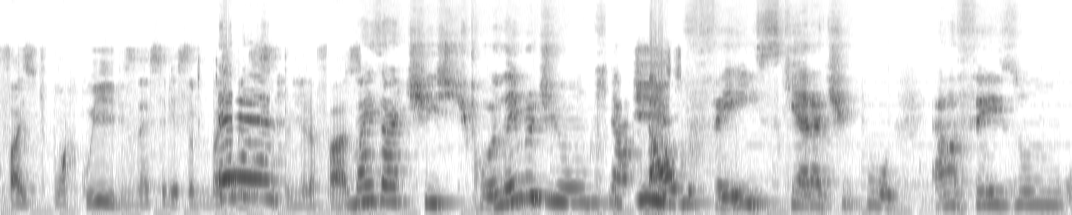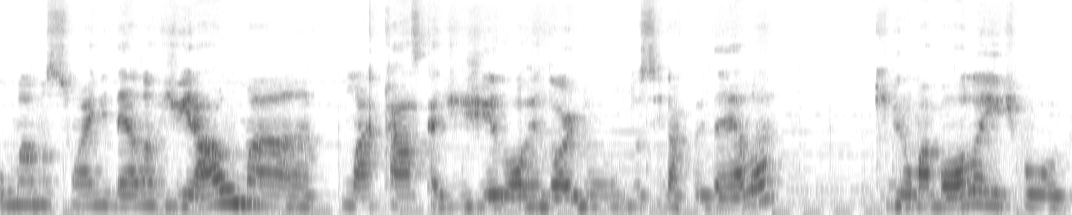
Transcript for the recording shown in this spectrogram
faz tipo um arco-íris, né? Seria essa, mais é, essa primeira fase. Mais artístico. Eu lembro de um que a Tal fez, que era tipo, ela fez um, o Mamoswine dela virar uma, uma casca de gelo ao redor do, do Cyndaquil dela, que virou uma bola e, tipo,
